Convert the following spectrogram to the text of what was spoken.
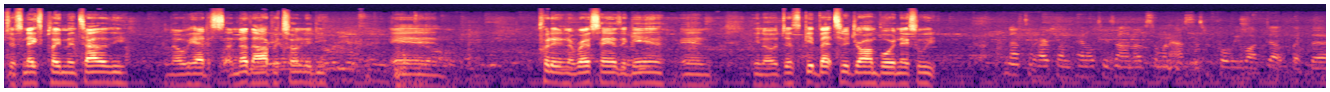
just next play mentality. You know, we had another opportunity, and put it in the refs' hands again, and you know, just get back to the drawing board next week. Not to harp on penalties, I don't know if someone asked this before we walked up, but the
